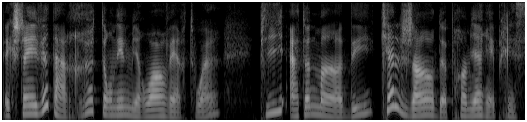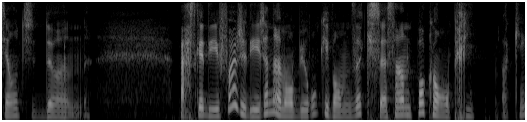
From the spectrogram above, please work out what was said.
Fait que je t'invite à retourner le miroir vers toi, puis à te demander quel genre de première impression tu donnes. Parce que des fois, j'ai des gens dans mon bureau qui vont me dire qu'ils ne se sentent pas compris. OK?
